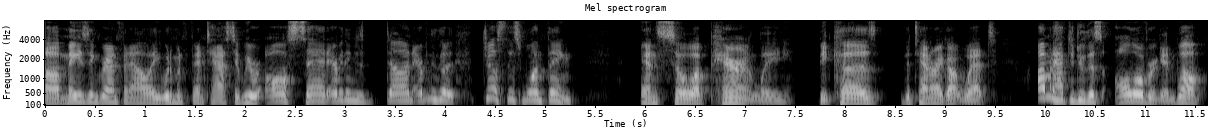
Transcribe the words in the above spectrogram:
amazing grand finale. It would have been fantastic. We were all set. Everything was done. Everything. Just this one thing. And so apparently, because the tannerite got wet, I'm gonna have to do this all over again. Well,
